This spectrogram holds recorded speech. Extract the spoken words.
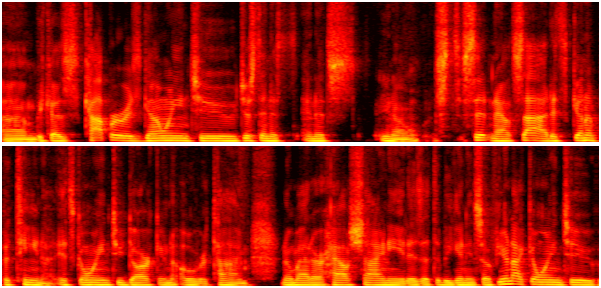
um, because copper is going to just in its in its you know sitting outside it's going to patina it's going to darken over time no matter how shiny it is at the beginning so if you're not going to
